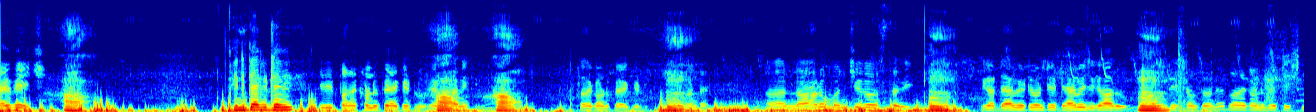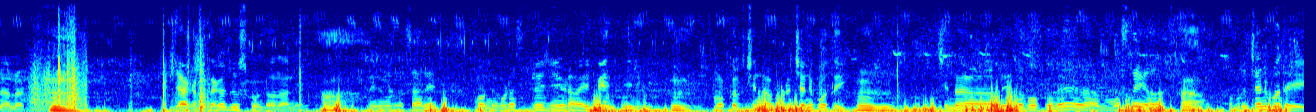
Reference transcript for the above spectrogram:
హైవేజ్. ఎన్ని ప్యాకెట్లు అవి? ఇవి పదకొండు ప్యాకెట్లు పదకొండు ప్యాకెట్లు. అంటే నారు మంచిగా వస్తుంది. ఇక డ్యామ్ ఎటువంటి డ్యామేజ్ కాదు. ఉద్దేశంతోనే పదకొండు పెట్టేసిన అన్నట్టు. జాగ్రత్తగా చూసుకుంటాం దాన్ని. ఆ. దీన్ని కూడా ఒకసారి మందు కూడా స్ప్రే చేయడం అయిపోయింది దీనికి. మొక్కలు చిన్నప్పుడు చనిపోతాయి. చిన్న లేత బొబ్బలే వస్తాయి కదా. చనిపోతాయి.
